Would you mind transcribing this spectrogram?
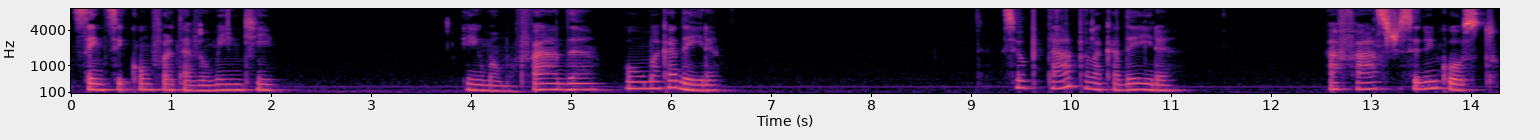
Sente-se confortavelmente em uma almofada ou uma cadeira. Se optar pela cadeira, afaste-se do encosto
